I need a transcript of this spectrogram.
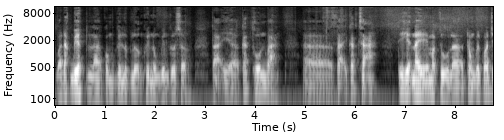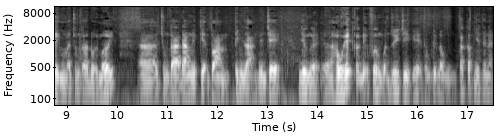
và đặc biệt là có một cái lực lượng khuyến nông viên cơ sở tại uh, các thôn bản uh, tại các xã. Thì hiện nay mặc dù là trong cái quá trình mà chúng ta đổi mới uh, chúng ta đang kiện toàn tinh giản biên chế nhưng ấy, hầu hết các địa phương vẫn duy trì cái hệ thống khuyến nông các cấp như thế này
